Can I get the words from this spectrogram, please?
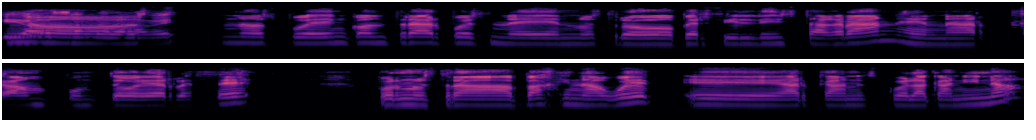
nos, puede encontrar pues en nuestro perfil de Instagram en arcan.rc, por nuestra página web eh, Arcan Escuela Canina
